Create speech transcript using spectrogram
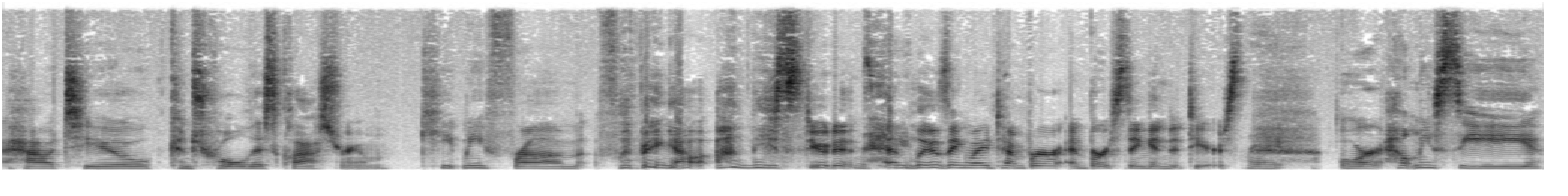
how to control this classroom. Keep me from flipping out on these students and losing my temper and bursting into tears. Right. Or help me see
